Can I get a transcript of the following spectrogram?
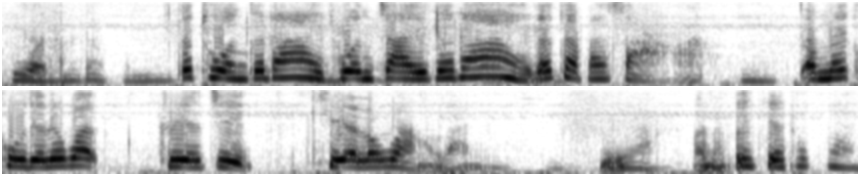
ทวนหรือเปล่าคะแม่ ก็ทวนก็ได้ทวนใจก็ได้ แล้วแต่ภาษา อืม แต่แม่ครูจะเรียกว่าเคลียร์จิตเคลียร์ระหว่างวันเคลียร์วันนั้นก็เคลียร์ทุกวัน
